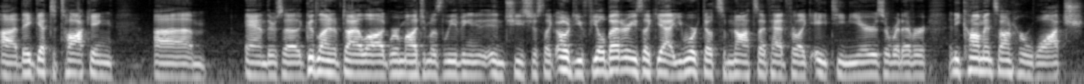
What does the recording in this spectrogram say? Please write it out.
Uh, they get to talking, um, and there's a good line of dialogue where Majima's leaving, and she's just like, "Oh, do you feel better?" And he's like, "Yeah, you worked out some knots I've had for like 18 years or whatever." And he comments on her watch.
